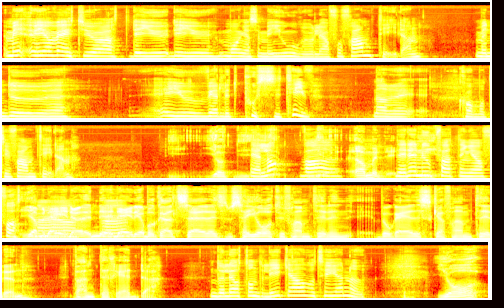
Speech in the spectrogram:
Men jag vet ju att det är ju, det är ju många som är oroliga för framtiden. Men du eh, är ju väldigt positiv när det kommer till framtiden. Jag, Eller? Vad- Ja, men, Det är den uppfattning jag har fått. Ja, men det är det, jag- det, det jag brukar alltid säga. Liksom, säg ja till framtiden, våga älska framtiden. Var inte rädda. Du låter inte lika övertygad nu. Ja,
